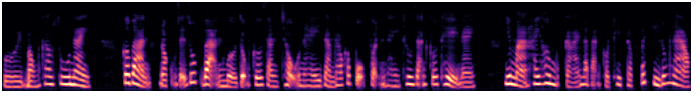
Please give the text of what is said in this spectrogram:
với bóng cao su này. Cơ bản, nó cũng sẽ giúp bạn mở rộng cơ sàn chậu này, giảm đau các bộ phận này, thư giãn cơ thể này. Nhưng mà hay hơn một cái là bạn có thể tập bất kỳ lúc nào.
